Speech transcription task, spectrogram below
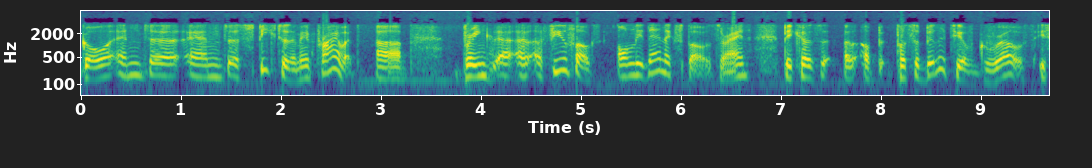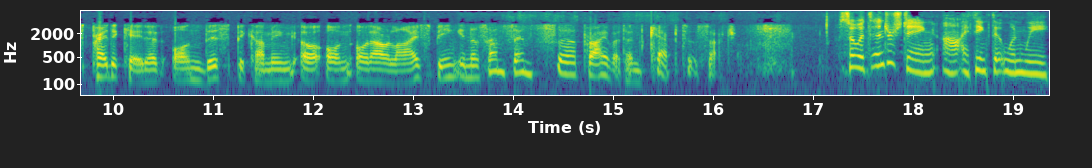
go and and speak to them in private. Bring a, a few folks, only then expose, right? Because a, a possibility of growth is predicated on this becoming on on our lives being, in some sense, private and kept as such. So it's interesting, uh, I think, that when we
